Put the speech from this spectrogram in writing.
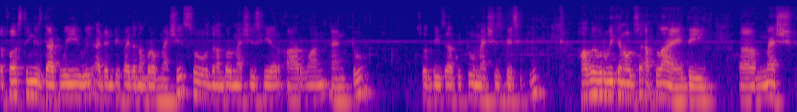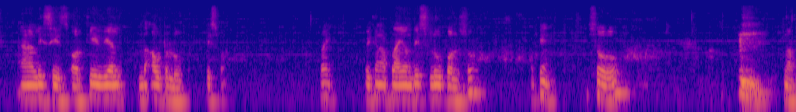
The first thing is that we will identify the number of meshes. So the number of meshes here are one and two. So these are the two meshes basically. However, we can also apply the uh, mesh analysis or KVL on the outer loop, this one, right? We can apply on this loop also, okay? So now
